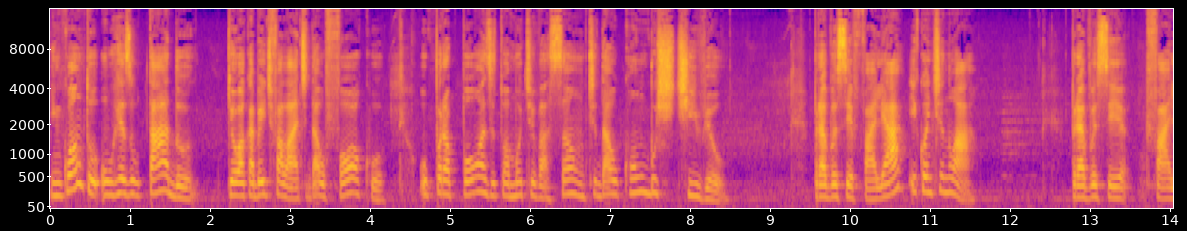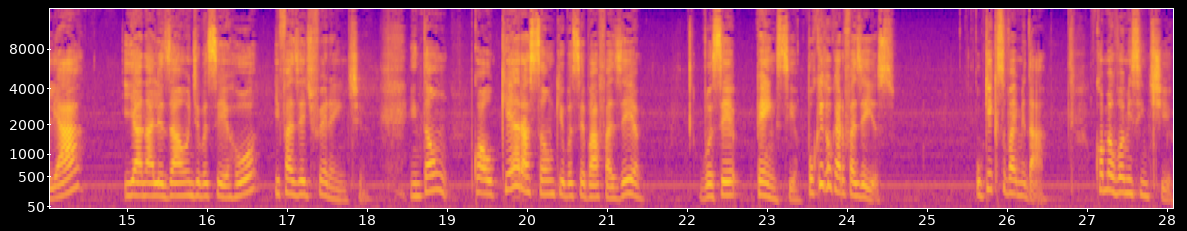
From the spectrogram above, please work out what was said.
Enquanto o resultado que eu acabei de falar te dá o foco, o propósito, a motivação te dá o combustível para você falhar e continuar. Para você falhar e analisar onde você errou e fazer diferente. Então, qualquer ação que você vá fazer, você pense: por que, eu quero fazer isso? O que, que isso vai me dar? Como eu vou me sentir?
